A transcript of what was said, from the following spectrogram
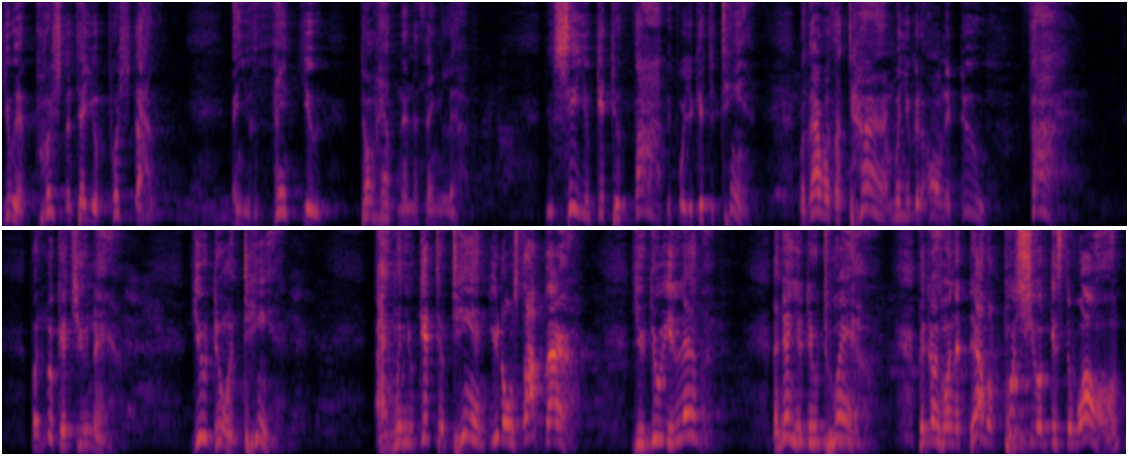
you have pushed until you're pushed out, and you think you don't have anything left. You see, you get to five before you get to 10. But there was a time when you could only do five. But look at you now. You doing 10. And when you get to 10, you don't stop there. You do 11. And then you do 12. Because when the devil pushes you against the wall,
